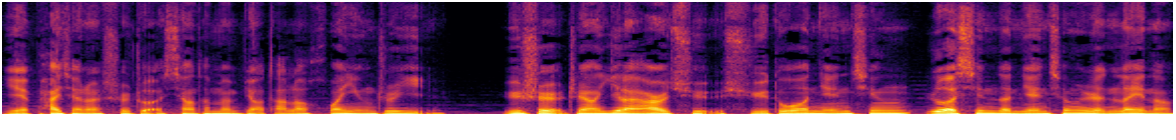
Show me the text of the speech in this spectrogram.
也派遣了使者向他们表达了欢迎之意。于是，这样一来二去，许多年轻热心的年轻人类呢。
